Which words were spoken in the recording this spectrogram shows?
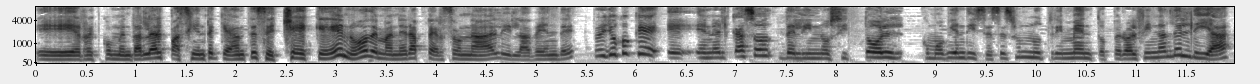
eh, recomendarle al paciente que antes se cheque, ¿no? De manera personal y la vende. Pero yo creo que eh, en el caso del inositol, como bien dices, es un nutrimento, pero al final del día,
